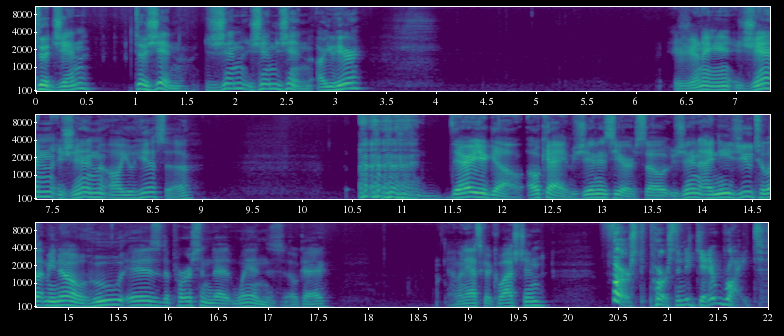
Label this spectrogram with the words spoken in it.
De Jin? De Jin. Jin, Jin, Jin. Are you here? Jenny, Jin, Jin, are you here, sir? there you go. Okay, Jin is here. So, Jin, I need you to let me know who is the person that wins, okay? I'm to ask a question. First person to get it right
